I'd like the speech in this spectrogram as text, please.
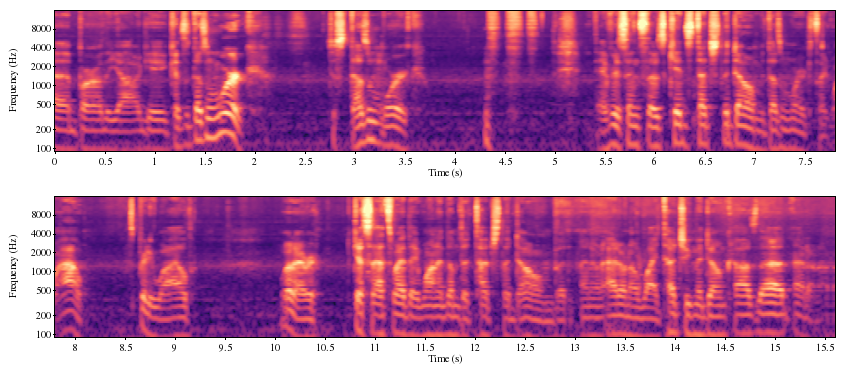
uh, borrow the Yagi because it doesn't work. just doesn't work." Ever since those kids touched the dome, it doesn't work. It's like, wow, it's pretty wild. Whatever. Guess that's why they wanted them to touch the dome, but I don't I don't know why touching the dome caused that. I don't know.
